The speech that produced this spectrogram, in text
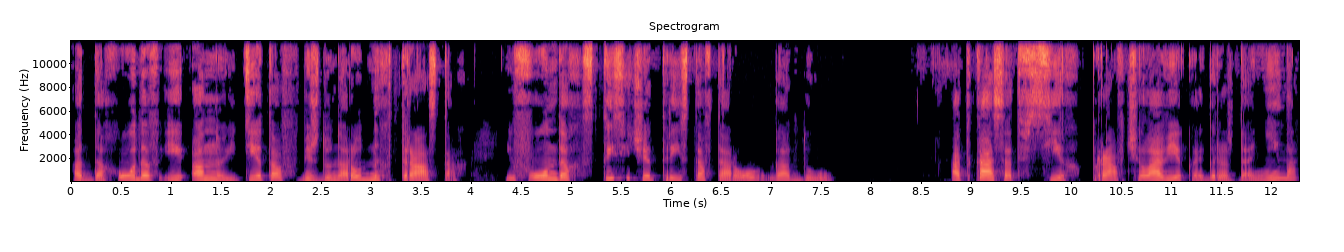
от доходов и аннуитетов в международных трастах и фондах с 1302 году. Отказ от всех прав человека и гражданина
